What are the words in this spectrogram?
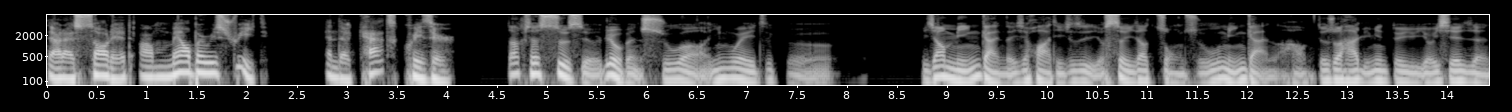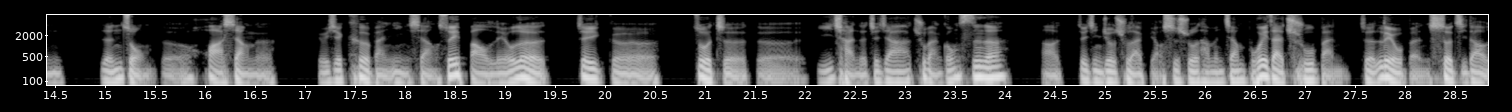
that I saw it on Melbury Street and the Cat Quizer. Dr. Seuss 有六本书啊，因为这个比较敏感的一些话题，就是有涉及到种族敏感了哈，就是说它里面对于有一些人人种的画像呢，有一些刻板印象，所以保留了这个 作者的遗产的这家出版公司呢，啊，最近就出来表示说，他们将不会再出版这六本涉及到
